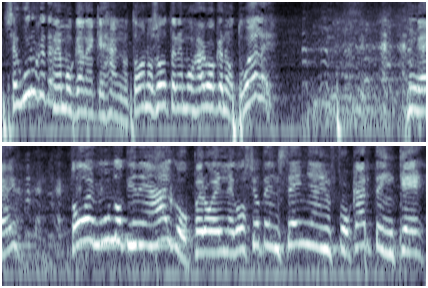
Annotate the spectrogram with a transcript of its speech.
Seguro que tenemos ganas de quejarnos. Todos nosotros tenemos algo que nos duele. Todo el mundo tiene algo, pero el negocio te enseña a enfocarte en qué?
